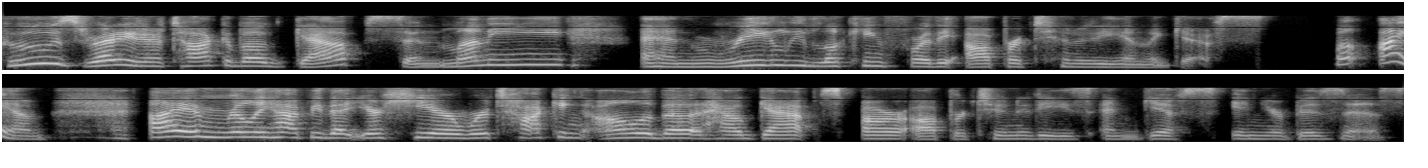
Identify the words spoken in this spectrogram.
Who's ready to talk about gaps and money and really looking for the opportunity and the gifts? Well, I am. I am really happy that you're here. We're talking all about how gaps are opportunities and gifts in your business.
